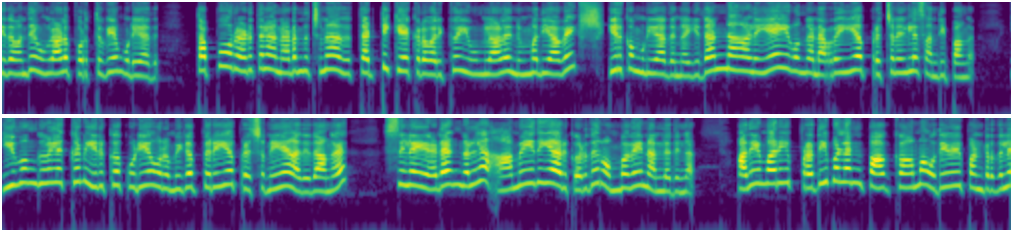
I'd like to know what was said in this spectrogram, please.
இதை வந்து இவங்களால் பொறுத்துக்கவே முடியாது. தப்பு ஒரு இடத்துல நடந்துச்சுன்னா அது தட்டி கேட்குற வரைக்கும் இவங்களால நிம்மதியாகவே இருக்க முடியாதுங்க. இதனாலேயே இவங்க நிறைய பிரச்சனைகளை சந்திப்பாங்க. இவங்களுக்குன்னு இருக்கக்கூடிய ஒரு மிகப்பெரிய பிரச்சனையே அதுதாங்க. சில இடங்களில் அமைதியாக இருக்கிறது ரொம்பவே நல்லதுங்க. அதே மாதிரி பிரதிபலன் பார்க்காம உதவி பண்ணுறதுல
